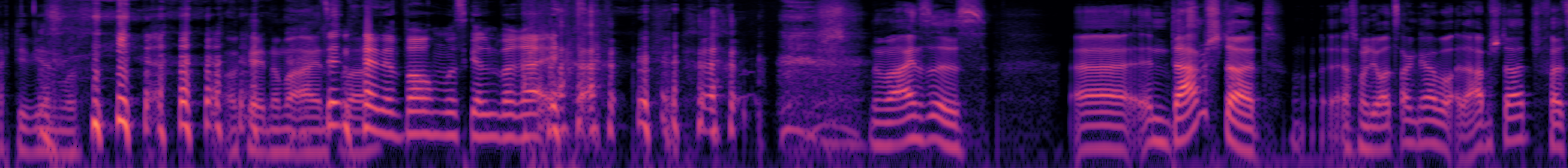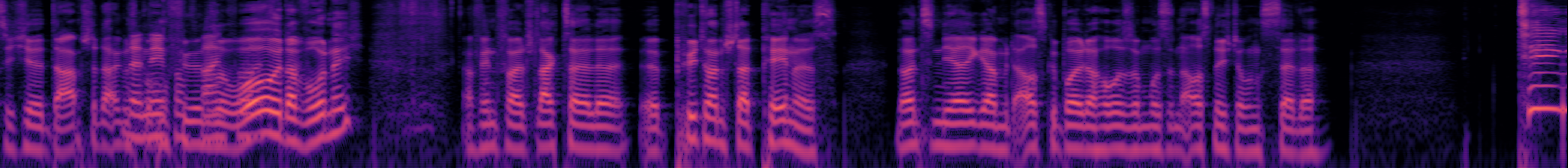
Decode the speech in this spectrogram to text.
aktivieren musst? Okay, Nummer eins Sind war. deine Bauchmuskeln bereit? Nummer eins ist äh, in Darmstadt. Erstmal die Ortsangabe, Darmstadt, falls sich hier Darmstädter Nähe angesprochen fühlen, so, oh, da wohne ich. Auf jeden Fall Schlagzeile, äh, Python statt Penis. 19-Jähriger mit ausgebeulter Hose muss in Ausnüchterungszelle. Ting!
